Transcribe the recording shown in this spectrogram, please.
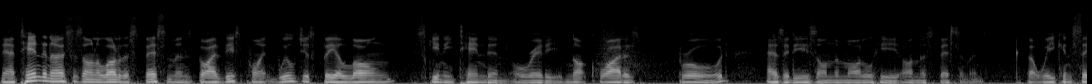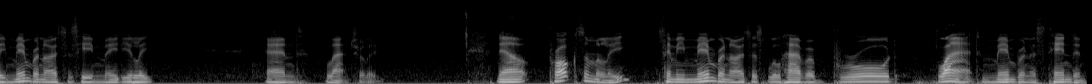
Now tendinosus on a lot of the specimens by this point will just be a long skinny tendon already, not quite as broad as it is on the model here on the specimens. But we can see membranosus here medially and laterally. Now proximally semimembranosus will have a broad, flat membranous tendon,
